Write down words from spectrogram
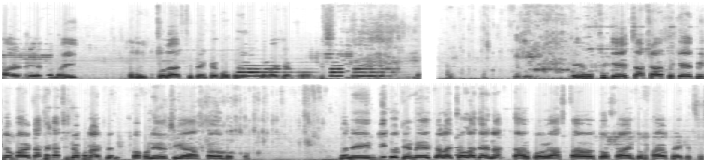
ছাড়ে নাই। এখনও এই পর্যন্ত চলে আসছে। ব্যাংকের মধ্যে জ্যাম এই হচ্ছে গিয়ে চাষা থেকে দুই নম্বর কাছাকাছি যখন আসবেন, তখন এই হচ্ছে গিয়ে রাস্তার অবস্থা। মানে এমনি তো জ্যামে চালায় চলা যায় না, তার উপর রাস্তার দশা একদম খারাপ হয়ে গেছে।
